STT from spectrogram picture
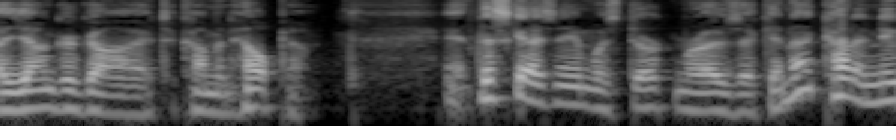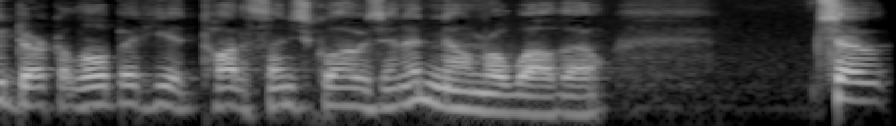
a younger guy to come and help him. And this guy's name was Dirk Morozik, and I kind of knew Dirk a little bit. He had taught a Sunday school I was in. I didn't know him real well, though. So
